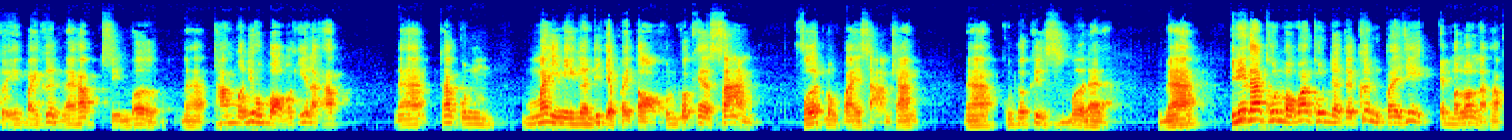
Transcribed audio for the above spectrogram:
ตัวเองไปขึ้นนะครับซินเวอร์นะฮะทำเหมือนที่ผมบอกเมื่อกี้แหละครับนะฮะถ้าคุณไม่มีเงินที่จะไปต่อ คุณก็แค่สร้างเฟิร์สลงไปสามชั้นนะฮะคุณก็ขึ้นซินเวอร์ได้แหละนะฮะทีนี้ถ้าคุณบอกว่าคุณอยากจะขึ้นไปที่เอมเมอรอนล่ะครับ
